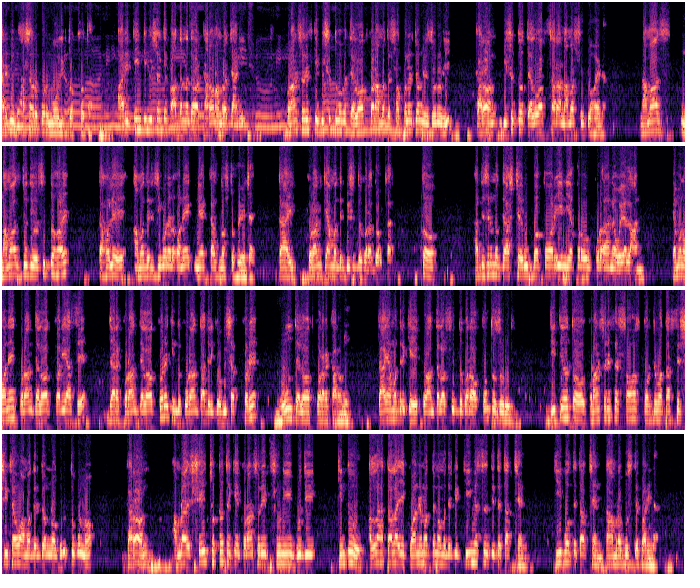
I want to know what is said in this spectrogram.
আরবি ভাষার উপর মৌলিক দক্ষতা। আর এই তিনটি বিষয়কে প্রাধান্য দেওয়ার কারণ আমরা জানি। কোরআন শরীফকে বিশুদ্ধভাবে তেলাওয়াত করা আমাদের সকলের জন্য জরুরি কারণ বিশুদ্ধ তেলাওয়াত ছাড়া নামাজ শুদ্ধ হয় না। নামাজ নামাজ যদি অশুদ্ধ হয় তাহলে আমাদের জীবনের অনেক নেক কাজ নষ্ট হয়ে যায়। তাই কোরআনকে আমাদের বিশুদ্ধ করা দরকার। তো হাদিসের মধ্যে আসছে রুব্বা কর ইন ইয়াকরাউল কোরআন ওয়াল আন এমন অনেক কোরআন তেলাওয়াতকারী আছে, যারা কোরআন তেলাওয়াত করে, কিন্তু কোরআন তাদেরকে অভিশাপ করে ভুল তেলাওয়াত করার কারণে। তাই আমাদেরকে কোরআন তেলাওয়াত শুদ্ধ করা অত্যন্ত জরুরি। দ্বিতীয়ত, কোরআন শরীফের সহজ তর্জমা তাফসির শিখাও আমাদের জন্য গুরুত্বপূর্ণ। কারণ, আমরা সেই ছোট্ট থেকে কোরআন শরীফ শুনি, বুঝি, কিন্তু আল্লাহ তাআলা এই কোরআনের মাধ্যমে আমাদেরকে কি মেসেজ দিতে চাচ্ছেন, কি বলতে চাচ্ছেন তা আমরা বুঝতে পারি না।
